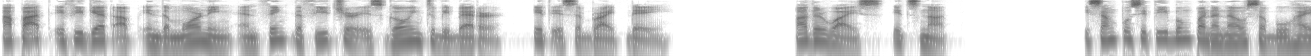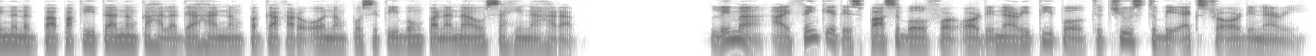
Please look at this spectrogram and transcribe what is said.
Apat, if you get up in the morning and think the future is going to be better, it is a bright day. Otherwise, it's not. Isang positibong pananaw sa buhay na nagpapakita ng kahalagahan ng pagkakaroon ng positibong pananaw sa hinaharap. 5. I think it is possible for ordinary people to choose to be extraordinary.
